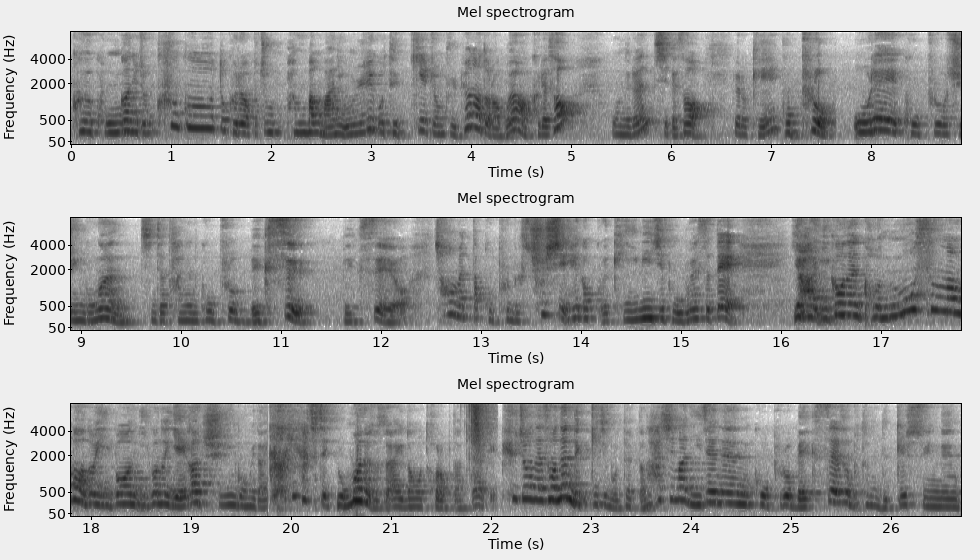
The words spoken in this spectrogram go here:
그 공간이 좀 크고 또 그래갖고 좀 방방 많이 울리고 듣기에 좀 불편하더라고요. 그래서 오늘은 집에서 이렇게 고프로 올해의 고프로 주인공은 진짜 당연 고프로 맥스 맥스예요. 처음에 딱 고프로 맥스 출시해갖고 이렇게 이미지 보고 했을 때 야 이거는 겉모습만 봐도 이번 이거는 얘가 주인공이다. 크기가 진짜 요만해졌어요. 아 너무 더럽다. 빼야지. 퓨전에서는 느끼지 못했던 하지만 이제는 고프로 맥스에서부터는 느낄 수 있는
